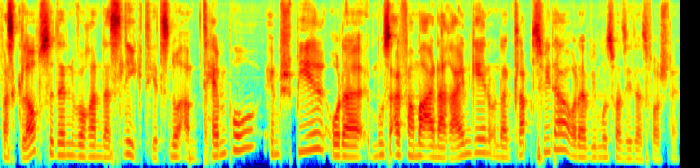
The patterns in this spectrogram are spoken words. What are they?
Was glaubst du denn, woran das liegt? Jetzt nur am Tempo im Spiel oder muss einfach mal einer reingehen und dann klappt es wieder? Oder wie muss man sich das vorstellen?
